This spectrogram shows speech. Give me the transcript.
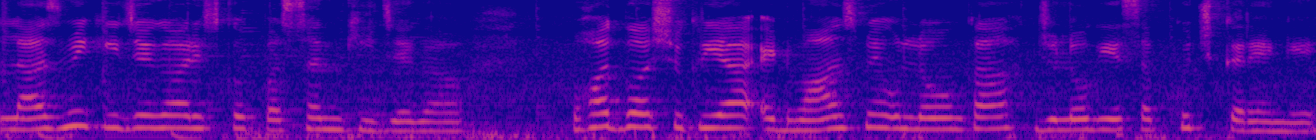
लाजमी कीजिएगा और इसको पसंद कीजिएगा। बहुत बहुत शुक्रिया एडवांस में उन लोगों का, जो लोग ये सब कुछ करेंगे।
